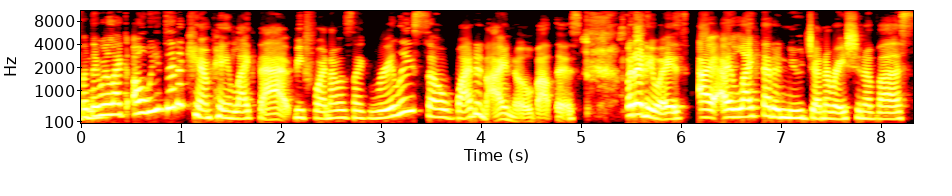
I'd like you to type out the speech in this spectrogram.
but they Mhm. were like, oh, we did a campaign like that before. And I was like, really? So why didn't I know about this? But, anyways, I, I like that a new generation of us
